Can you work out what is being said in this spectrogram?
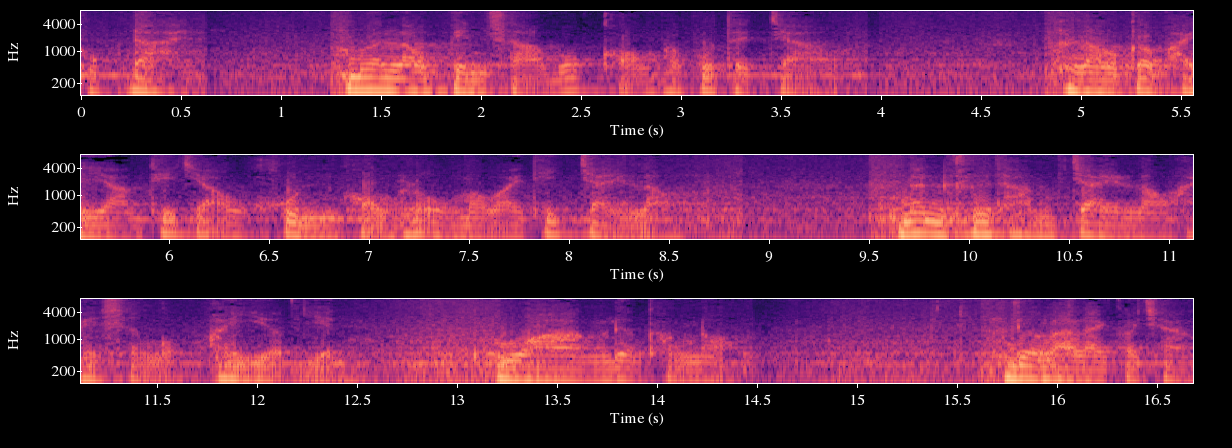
ทุกข์ได้ เมื่อเราเป็นสาวกของพระพุทธเจ้า เราก็พยายามที่จะเอาคุณของพระองค์มาไว้ที่ใจเรา นั่นคือทำใจเราให้สงบให้เยือกเย็น วางเรื่องข้างนอก เรื่องอะไรก็ช่าง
